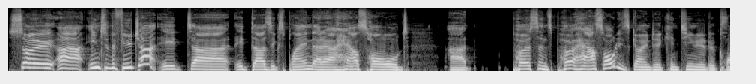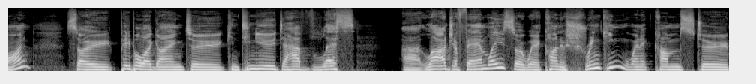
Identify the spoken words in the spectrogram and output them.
So uh, into the future, it uh, it does explain that our household uh, persons per household is going to continue to decline. So people are going to continue to have less uh, larger families. So we're kind of shrinking when it comes to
